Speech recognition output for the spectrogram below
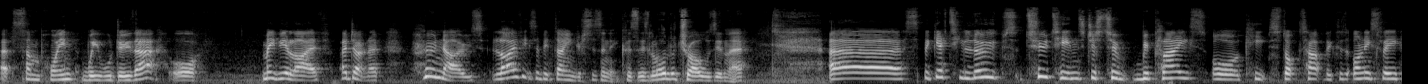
At some point we will do that, or maybe alive, I don't know. Who knows? Live it's a bit dangerous, isn't it? Because there's a lot of trolls in there. Uh, spaghetti loops, two tins just to replace or keep stocked up because honestly,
